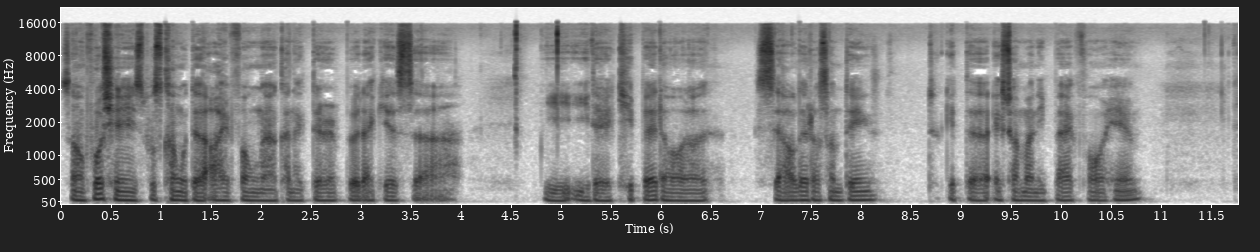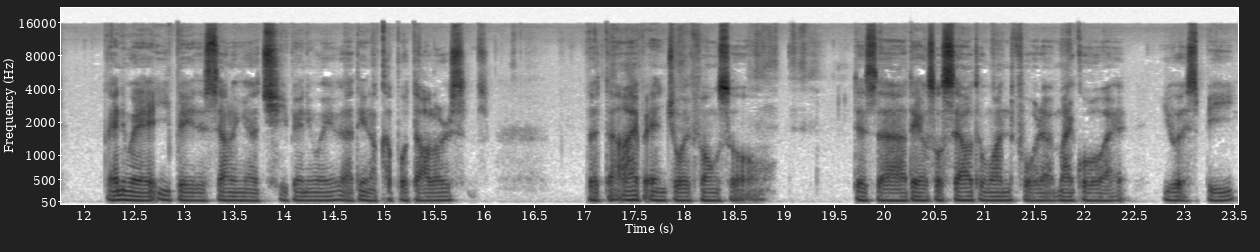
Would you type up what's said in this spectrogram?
So unfortunately, it's supposed to come with the iPhone uh, connector, but I guess uh, you either keep it or sell it or something to get the extra money back for him. But anyway, eBay is selling it cheap anyway. I think a couple dollars. But uh, I have Android phone, so this uh, they also sell the one for the micro uh, USB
